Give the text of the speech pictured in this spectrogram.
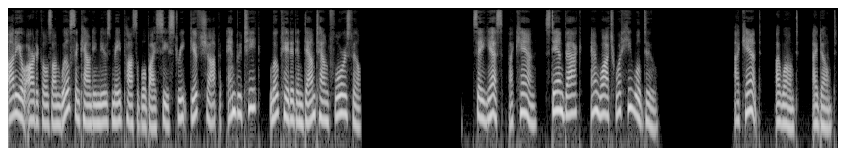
Audio articles on Wilson County News made possible by C Street Gift Shop and Boutique, located in downtown Floresville. Say yes, I can, stand back, and watch what he will do. I can't, I won't, I don't.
